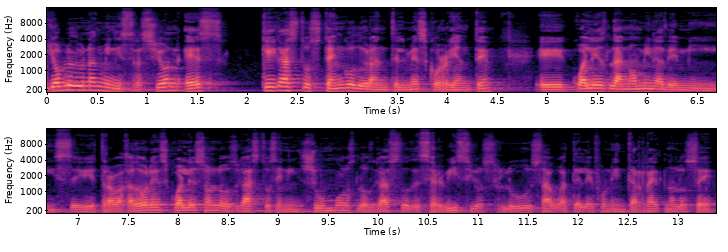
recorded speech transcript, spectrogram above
yo hablo de una administración, es qué gastos tengo durante el mes corriente, eh, cuál es la nómina de mis eh, trabajadores, cuáles son los gastos en insumos, los gastos de servicios, luz, agua, teléfono, internet, no lo sé.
